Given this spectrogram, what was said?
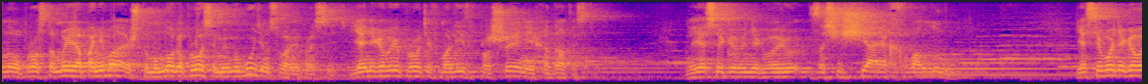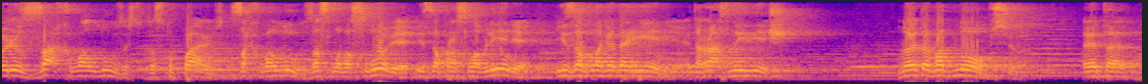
ну просто мы, я понимаю, что мы много просим, и мы будем с вами просить. Я не говорю против молитв, прошений, ходатайств. Но я сегодня говорю, защищая хвалу. Я сегодня говорю за хвалу, заступаюсь за хвалу, за славословие и за прославление, и за благодарение. Это разные вещи. Но это в одном все. Это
